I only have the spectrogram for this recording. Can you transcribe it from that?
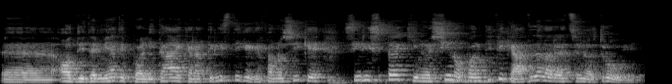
eh, ho determinate qualità e caratteristiche che fanno sì che si rispecchino e siano quantificate dalla reazione altrui.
